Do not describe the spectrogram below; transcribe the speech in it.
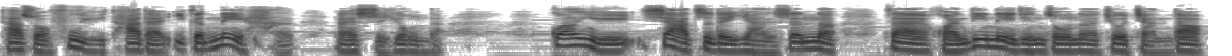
它所赋予它的一个内涵来使用的。关于夏至的养生呢，在《黄帝内经》中呢，就讲到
